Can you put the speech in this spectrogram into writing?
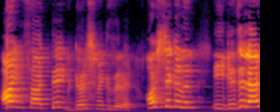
aynı saatte görüşmek üzere. Hoşçakalın, iyi geceler.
